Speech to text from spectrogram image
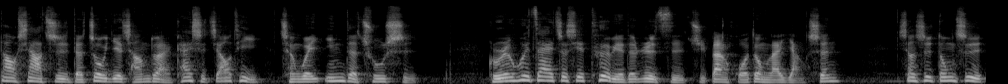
到夏至的昼夜长短开始交替，成为阴的初始。古人会在这些特别的日子举办活动来养生，像是冬至，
